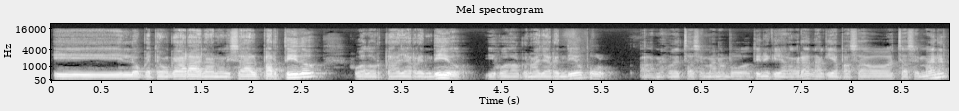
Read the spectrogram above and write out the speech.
Y lo que tengo que hacer es analizar el partido jugador que haya rendido y jugador que no haya rendido, pues a lo mejor esta semana pues, tiene que ir a la grada. Aquí ha pasado esta semana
